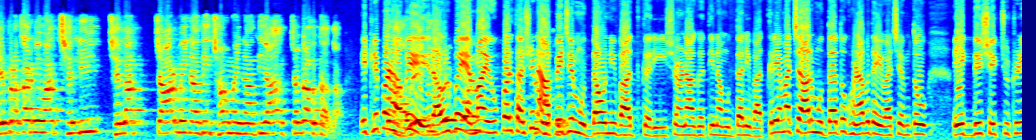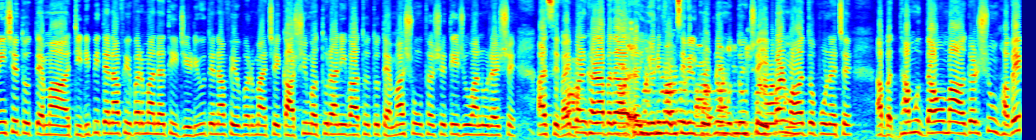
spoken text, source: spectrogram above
એ પ્રકારની વાત છેલ્લી છેલ્લા ચાર મહિનાથી છ મહિનાથી આ ચગાવતા હતા. એટલે પણ હવે રાહુલભાઈ એમાં એવું પણ થશે ને આપે જે મુદ્દાઓની વાત કરી શરણાગતિના મુદ્દાની વાત કરી એમાં ચાર મુદ્દા તો ઘણા બધા એવા છે. એમ તો એક દેશ એક ચૂંટણી છે તો તેમાં ટીડીપી તેના ફેવરમાં નથી જેડીયુ તેના ફેવરમાં છે કાશી મથુરાની વાત હોય તો તેમાં શું થશે તે જોવાનું રહેશે. આ સિવાય પણ ઘણા બધા યુનિફોર્મ સિવિલ કોડનો મુદ્દો છે એ પણ મહત્વપૂર્ણ છે. આ બધા મુદ્દાઓમાં આગળ શું? હવે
